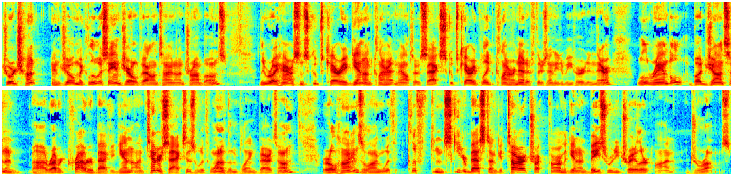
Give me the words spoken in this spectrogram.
George Hunt and Joe McLewis and Gerald Valentine on trombones. Leroy Harrison, Scoops Carey again on clarinet and alto sax. Scoops Carey played clarinet if there's any to be heard in there. Will Randall, Budd Johnson, and uh, Robert Crowder back again on tenor saxes, with one of them playing baritone. Earl Hines, along with Clifton Skeeter Best on guitar, Truck Parham again on bass, Rudy Traylor on drums.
